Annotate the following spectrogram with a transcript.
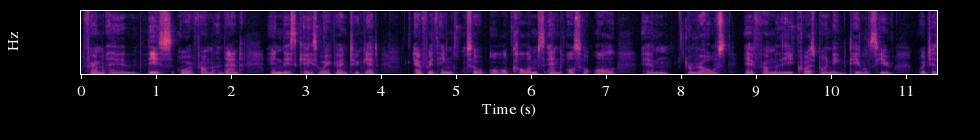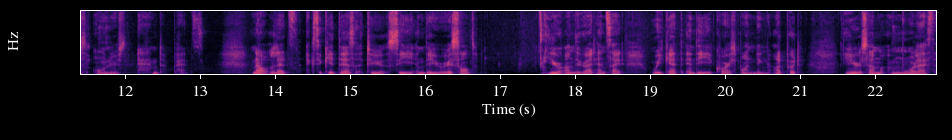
from uh, this or from that. In this case, we're going to get everything. So all columns and also all um, rows uh, from the corresponding tables here, which is owners and pets. Now let's execute this to see the result. Here on the right hand side, we get the corresponding output. Here's some more or less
